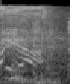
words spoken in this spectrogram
Hiya!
